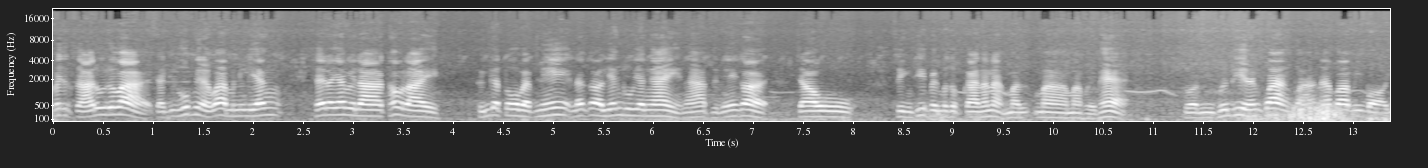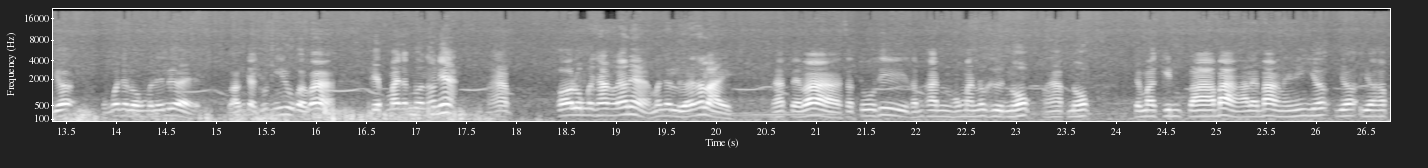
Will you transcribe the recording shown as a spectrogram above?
ไปศึกษาดูด้วยว่าจากยูทูบเนี่ยว่ามันเลี้ยงใช้ระยะเวลาเท่าไหร่ถึงจะโตแบบนี้แล้วก็เลี้ยงดูยังไงนะครับทีนี้ก็จะเอาสิ่งที่เป็นประสบการณ์นั้นนะมามามาเผยแพร่ ส่วนพื้นที่นั้นกว้างขวางนะว่ามีบ่อเยอะ ผมก็จะลงไปเรื่อยๆ หลังจากชุดนี้ดูก่อนว่า เก็บมาจำนวนเท่านี้นะครับพอลงกระชังแล้วเนี่ยมันจะเหลือเท่าไหร่ นะครับแต่ว่าศัตรูที่สำคัญของมันก็คือนกนะครับนก จะมากินปลาบ้างอะไรบ้างในนี้เยอะเยอะเยอะครับ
